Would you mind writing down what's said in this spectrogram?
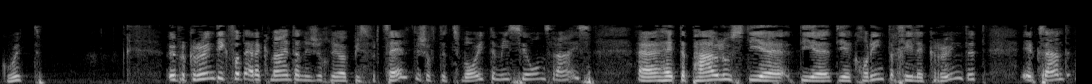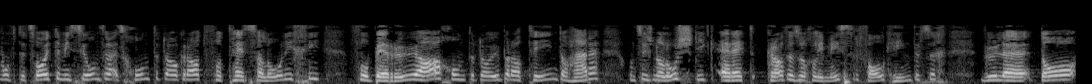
Gut. Über die Gründung von dieser Gemeinde ein bisschen etwas erzählt. Das ist auf der zweiten Missionsreise. Äh, hat der Paulus die, die, die Korintherkirche gegründet. Ihr seht, auf der zweiten Missionsreise kommt er da gerade von Thessaloniki, von Beröa, kommt er da über Athen hierher. Und es ist noch lustig, er hat gerade so ein bisschen Misserfolg hinter sich, weil äh, da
